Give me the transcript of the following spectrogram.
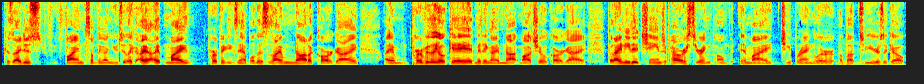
because I just find something on YouTube. Like I, I, my perfect example of this is I'm not a car guy. I am perfectly okay admitting I'm not macho car guy, but I needed to change a power steering pump in my Jeep Wrangler about two mm-hmm. years ago,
